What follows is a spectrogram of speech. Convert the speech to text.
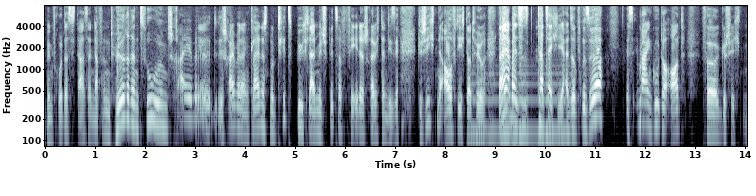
bin froh, dass ich da sein darf und höre dann zu und schreibe, ja. schreibe ein kleines Notizbüchlein mit spitzer Feder, schreibe ich dann diese Geschichten auf, die ich dort höre. Nein, aber es ist tatsächlich, also Friseur ist immer ein guter Ort für Geschichten.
